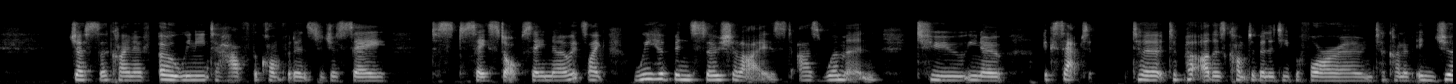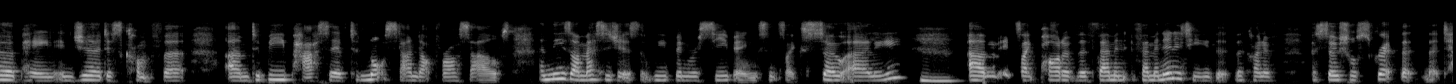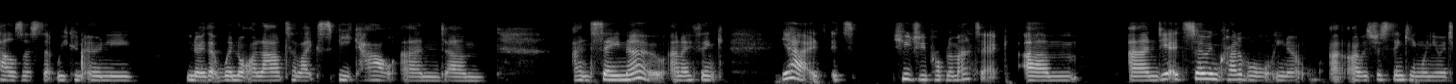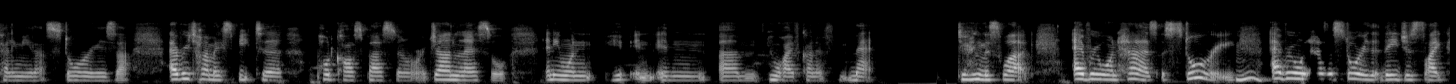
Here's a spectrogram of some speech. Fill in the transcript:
just the kind of, oh, we need to have the confidence to just say, to, to say stop say no. It's like we have been socialized as women to you know accept to to put others comfortability before our own to kind of endure pain endure discomfort um, to be passive to not stand up for ourselves. And these are messages that we've been receiving since like so early. Mm. um, it's like part of the femin- femininity the, the kind of a social script that that tells us that we can only you know that we're not allowed to like speak out and um and say no. And i think yeah it, it's hugely problematic. Um and yeah it's so incredible you know I, I, was just thinking when you were telling me that story is that every time i speak to a podcast person or a journalist or anyone who, in in um, who i've kind of met doing this work everyone has a story mm. everyone has a story that they just like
